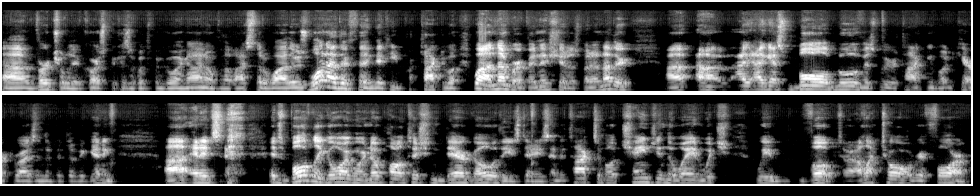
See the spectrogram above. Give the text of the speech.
Uh, virtually, of course, because of what's been going on over the last little while. There's one other thing that he talked about. Well, a number of initiatives, but another uh, uh, I, I, guess, bold move as we were talking about and characterizing them at the beginning. Uh, and it's it's boldly going where no politician dare go these days. And it talks about changing the way in which we vote, electoral reform.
